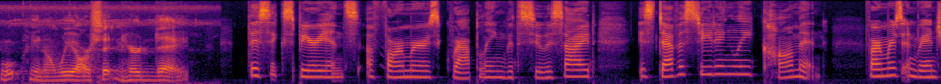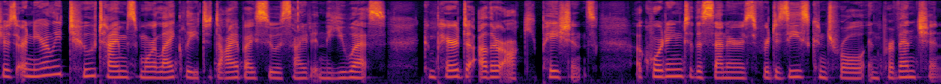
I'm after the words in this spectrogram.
you know we are sitting here today. This experience of farmers grappling with suicide is devastatingly common. Farmers and ranchers are nearly two times more likely to die by suicide in the U.S. compared to other occupations, according to the Centers for Disease Control and Prevention.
